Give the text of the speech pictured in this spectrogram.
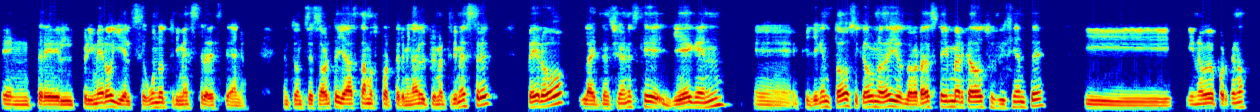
entre el primero y el segundo trimestre de este año. Entonces, ahorita ya estamos por terminar el primer trimestre, pero la intención es que lleguen eh, que lleguen todos y cada uno de ellos. La verdad es que hay mercado suficiente y, y no veo por qué no.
